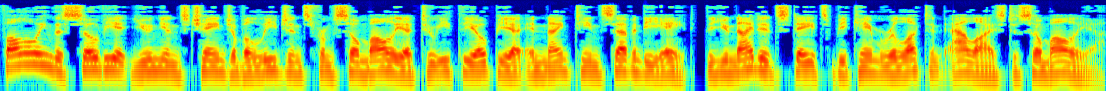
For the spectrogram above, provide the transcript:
Following the Soviet Union's change of allegiance from Somalia to Ethiopia in 1978, the United States became reluctant allies to Somalia.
